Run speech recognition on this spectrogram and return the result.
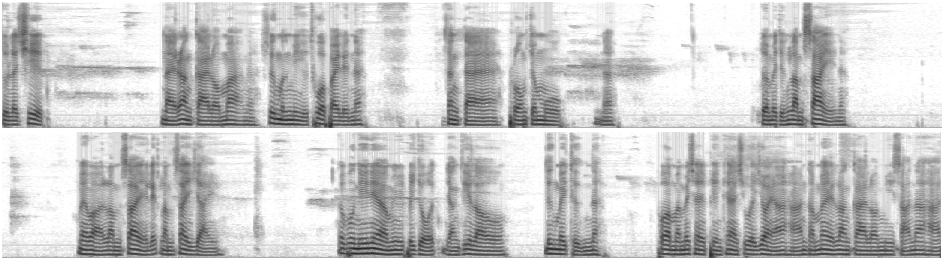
จุลชีพ ในร่างกายเรามากนะซึ่งมันมีอยู่ทั่วไปเลยนะ ตั้งแต่โพรงจมูกนะจนไปถึงลำไส้นะไม่ว่าลำไส้เล็กลำไส้ใหญ่ แล้วพวกนี้เนี่ยมันมีประโยชน์อย่างที่เราดึงไม่ถึงนะเพราะามันไม่ใช่เพียงแค่ช่วยย่อยอาหารทำให้ร่างกายเรามีสารอาหาร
